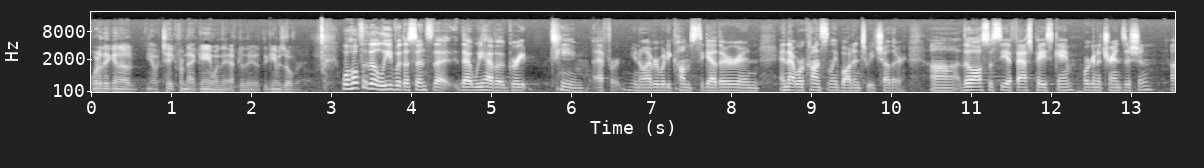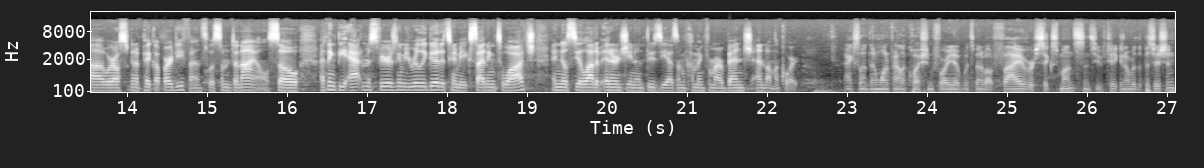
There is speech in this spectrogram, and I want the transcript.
what are they going to you know take from that game when they, after the, the game is over? Well, hopefully they'll leave with a sense that that we have a great team effort. You know, everybody comes together and, and that we're constantly bought into each other. Uh, they'll also see a fast paced game. We're going to transition. Uh, we're also going to pick up our defense with some denial. So I think the atmosphere is going to be really good. It's going to be exciting to watch, and you'll see a lot of energy and enthusiasm coming from our bench and on the court. Excellent. Then one final question for you. It's been about five or six months since you've taken over the position.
